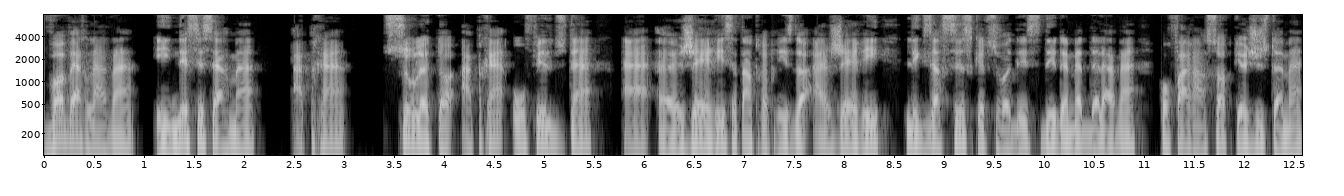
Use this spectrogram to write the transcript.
va vers l'avant et nécessairement apprends sur le tas, apprends au fil du temps à euh, gérer cette entreprise-là, à gérer l'exercice que tu vas décider de mettre de l'avant pour faire en sorte que justement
